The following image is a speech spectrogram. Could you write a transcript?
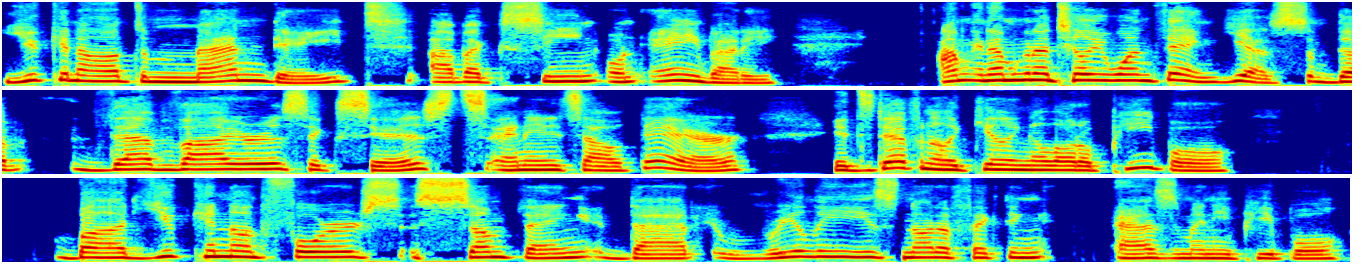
you cannot mandate a vaccine on anybody. I'm, and I'm going to tell you one thing. Yes, the the virus exists and it's out there. It's definitely killing a lot of people, but you cannot force something that really is not affecting as many people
